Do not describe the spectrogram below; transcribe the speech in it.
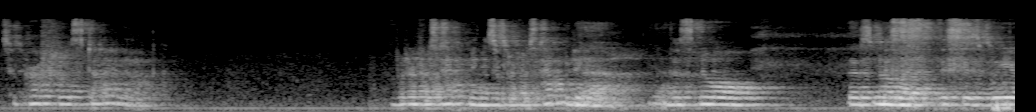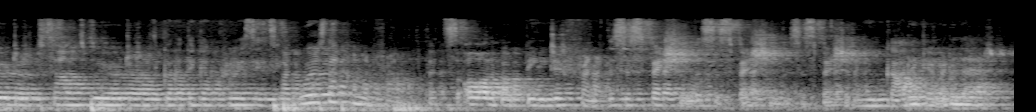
superfluous dialogue. Whatever's happening is whatever's happening. Yeah. yeah. There's no, There's no like, this is weird or it sounds weird or I'm going to think I'm crazy. It's like, where's that coming from? That's all about being different. This is special, this is special, this is special. And you've got to get rid of that.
